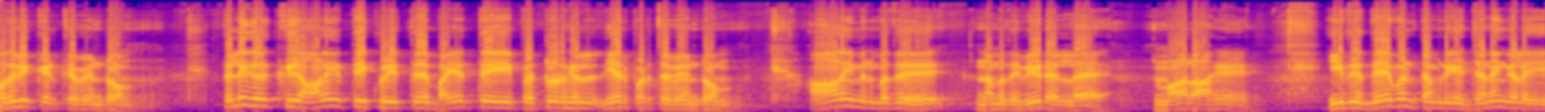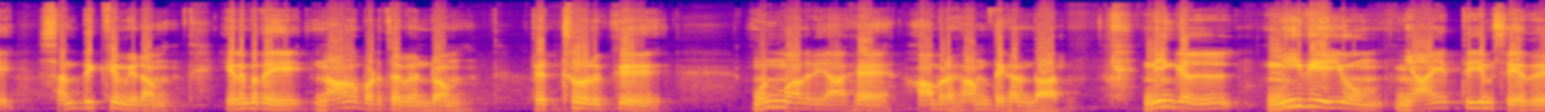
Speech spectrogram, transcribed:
உதவி கேட்க வேண்டும். பிள்ளைகளுக்கு ஆலயத்தை குறித்த பயத்தை பெற்றோர்கள் ஏற்படுத்த வேண்டும். ஆலயம் என்பது நமது வீடு அல்ல மாறாக இது தேவன் தம்முடைய ஜனங்களை சந்திக்கும் இடம் என்பதை ஞாபகப்படுத்த வேண்டும். பெற்றோருக்கு முன்மாதிரியாக ஆபிரகாம் திகழ்ந்தார். நீங்கள் நீதியையும் நியாயத்தையும் செய்து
